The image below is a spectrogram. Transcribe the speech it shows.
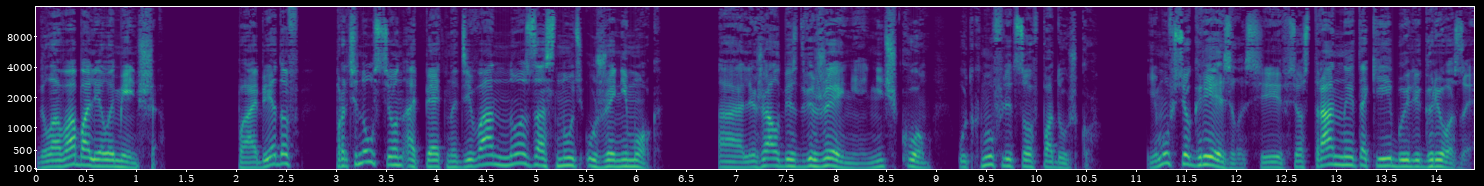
Голова болела меньше. Пообедав, протянулся он опять на диван, но заснуть уже не мог, а лежал без движения, ничком, уткнув лицо в подушку. Ему все грезилось, и все странные такие были грезы.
